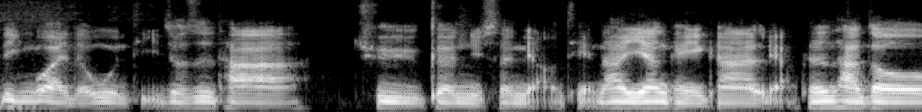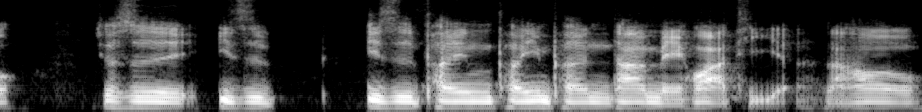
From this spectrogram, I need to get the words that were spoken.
另外的问题，就是他去跟女生聊天，他一样可以跟他聊，可是他都就是一直一直喷喷一喷，他没话题了，然后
